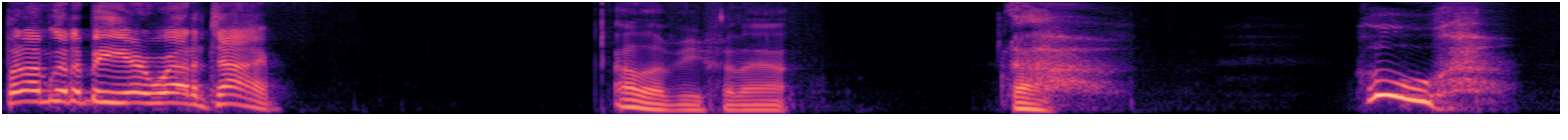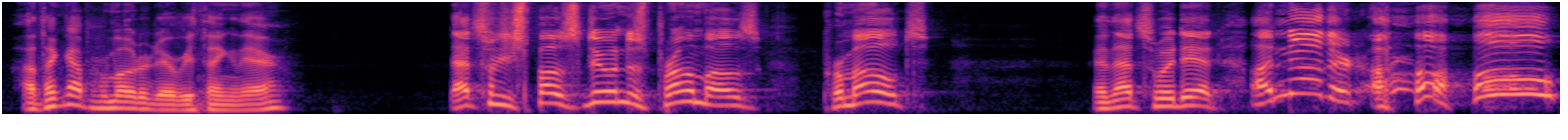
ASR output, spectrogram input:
but I'm going to be here. We're out of time. I love you for that. Whew. I think I promoted everything there. That's what you're supposed to do in this promos. Promote. And that's what we did. Another oh,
